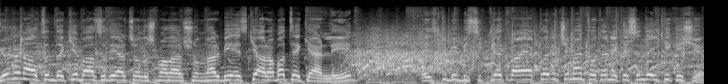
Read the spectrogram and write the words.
Gölün altındaki bazı diğer çalışmalar şunlar. Bir eski araba tekerleği, eski bir bisiklet ve ayakları çimento tenekesinde iki kişi.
